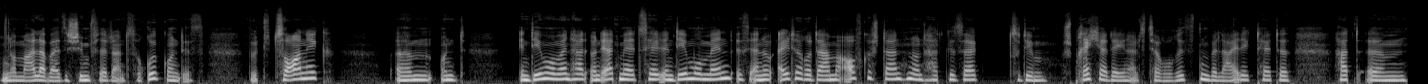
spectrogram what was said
Normalerweise schimpft er dann zurück und es wird zornig. Ähm, und in dem Moment hat, und er hat mir erzählt, in dem Moment ist eine ältere Dame aufgestanden und hat gesagt zu dem Sprecher, der ihn als Terroristen beleidigt hätte, hat, ähm,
